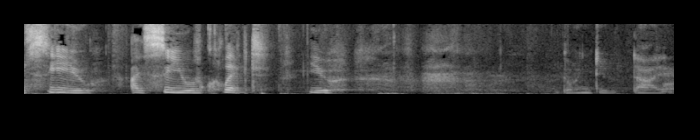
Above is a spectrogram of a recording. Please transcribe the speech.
I see you. I see you have clicked. You going to die.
